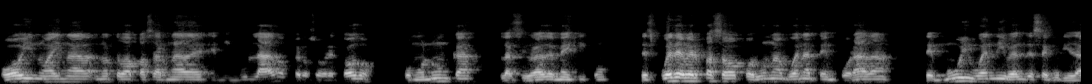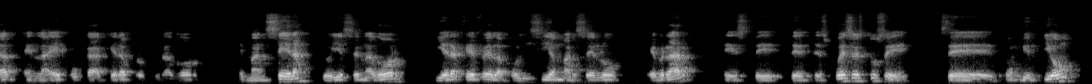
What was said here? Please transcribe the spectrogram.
hoy no hay nada, no te va a pasar nada en ningún lado, pero sobre todo, como nunca, la Ciudad de México después de haber pasado por una buena temporada de muy buen nivel de seguridad en la época que era procurador de Mancera, que hoy es senador y era jefe de la policía Marcelo Ebrar, este, después esto se, se convirtió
